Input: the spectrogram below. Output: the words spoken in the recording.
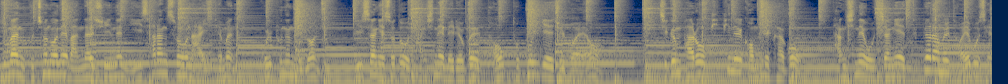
29,000원에 만날 수 있는 이 사랑스러운 아이템은 골프는 물론 일상에서도 당신의 매력을 더욱 돋보이게 해줄 거예요. 지금 바로 피핀을 검색하고 당신의 옷장에 특별함을 더해보세요.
